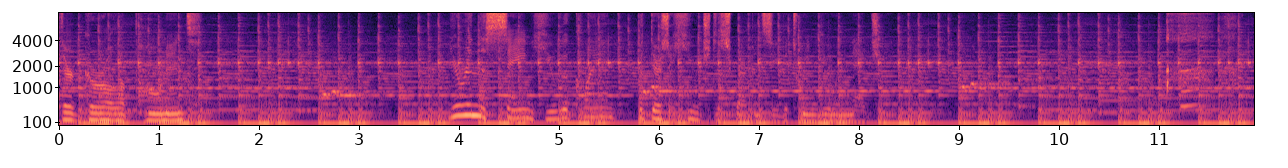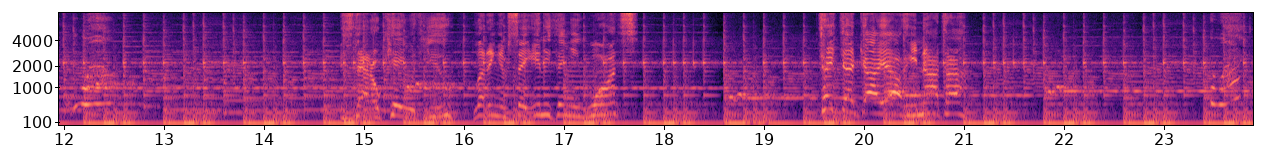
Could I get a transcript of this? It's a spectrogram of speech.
other girl opponent. You're in the same Hyuga clan, but there's a huge discrepancy between you and Neji. Uh, Is that okay with you? Letting him say anything he wants? Take that guy out, Hinata! What?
